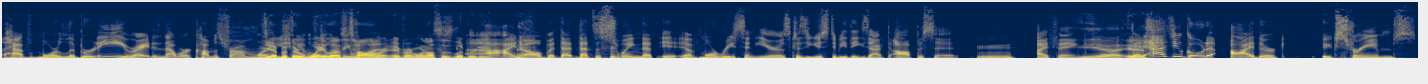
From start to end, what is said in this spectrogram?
have more liberty, right? Isn't that where it comes from? Where yeah, but they're way less whatever you want? tolerant of everyone else's liberty. I, I know, but that that's a swing that i of more recent years because it used to be the exact opposite. I think. Mm, yeah, but as you go to either extremes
